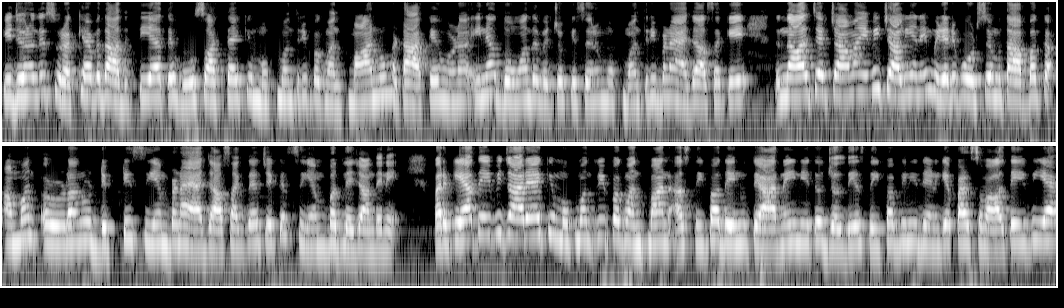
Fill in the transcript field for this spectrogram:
ਕਿ ਜੇ ਉਹਨਾਂ ਦੀ ਸੁਰੱਖਿਆ ਵਧਾ ਦਿੱਤੀ ਹੈ ਤੇ ਹੋ ਸਕਦਾ ਹੈ ਕਿ ਮੁੱਖ ਮੰਤਰੀ ਭਗਵੰਤ ਮਾਨ ਨੂੰ ਹਟਾ ਕੇ ਹੁਣ ਇਹਨਾਂ ਦੋਵਾਂ ਦੇ ਵਿੱਚੋਂ ਕਿਸੇ ਨੂੰ ਮੁੱਖ ਮੰਤਰੀ ਬਣਾਇਆ ਜਾ ਸਕੇ। ਤੇ ਨਾਲ ਚਰਚਾਵਾਂ ਇਹ ਵੀ ਚੱਲੀਆਂ ਨੇ ਮੀਡੀਆ ਰਿਪੋਰਟਸ ਦੇ ਮੁਤਾਬਕ ਅਮਨ ਅਰੋੜਾ ਨੂੰ ਡਿਪਟੀ ਸੀਐਮ ਬਣਾਇਆ ਜਾ ਸਕਦਾ ਹੈ ਜੇਕਰ ਸੀਐਮ ਬਦਲੇ ਜਾਂਦੇ ਨੇ। ਪਰ ਕਿਹਾ ਤੇ ਇਹ ਵੀ ਜਾ ਰਿਹਾ ਹੈ ਕਿ ਮੁੱਖ ਮੰਤਰੀ ਭਗਵੰਤ ਮਾਨ ਅਸਤੀਫਾ ਦੇਣ ਨੂੰ ਤਿਆਰ ਨਹੀਂ ਨੇ ਤੇ ਉਹ ਜਲਦੀ ਅਸਤੀਫਾ ਵੀ ਨਹੀਂ ਦੇਣਗੇ। ਪਰ ਸਵਾਲ ਤੇ ਇਹ ਵੀ ਹੈ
